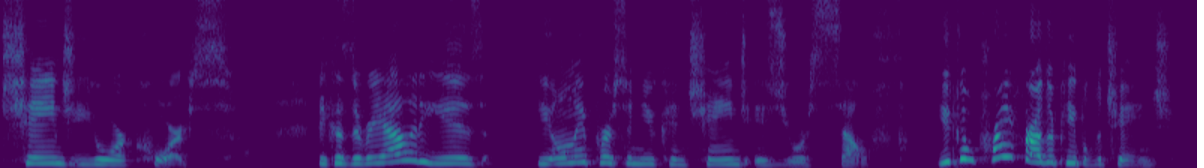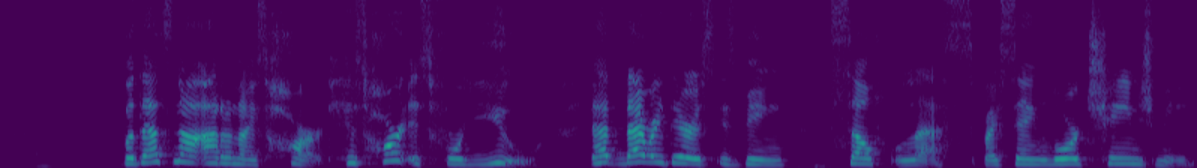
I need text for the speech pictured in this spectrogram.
change your course. Because the reality is, the only person you can change is yourself. You can pray for other people to change, but that's not Adonai's heart. His heart is for you. That that right there is, is being selfless by saying, Lord, change me.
